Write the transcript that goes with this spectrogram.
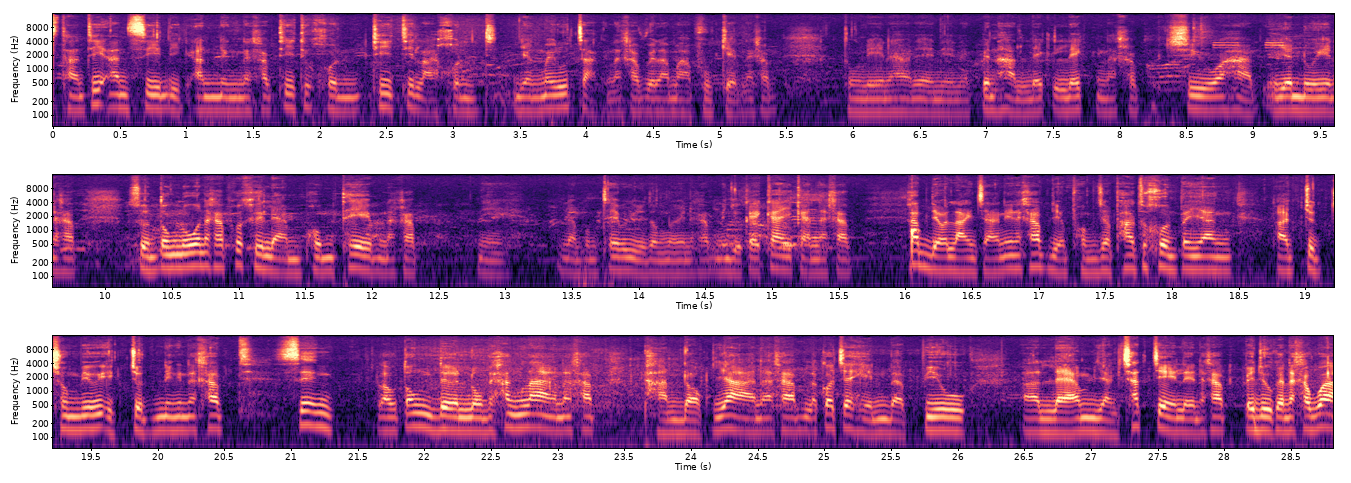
สถานที่อันซีนอีกอันหนึ่งนะครับ ที่ทุกคนที่ที่หลายคนยังไม่รู้จักนะครับ เวลามาภูเก็ตนะครับ ตรงนี้นะครับเนี่ยเนี่ยเป็นหาดเล็กๆนะครับ ชื่อว่าหาดเยยนุยนะครับ ส่วนตรงนู้นนะครับก็คือแหลมพรมเทพนะครับ นี่แหลมพมเทพอยู่ตรงนู้นนะครับมันอยู่ใกล้ๆกันนะครับครับเดี๋ยวหลังจากนี้นะครับ เดี๋ยวผมจะพาทุกคนไปยังจุดชมวิวอีกจุดหนึ่งนะครับ ซึ่งเราต้องเดินลงไปข้างล่างนะครับ ผ่านดอกหญ้านะครับ แล้วก็จะเห็นแบบวิวแหลมอย่างชัดเจนเลยนะครับ ไปดูกันนะครับว่า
